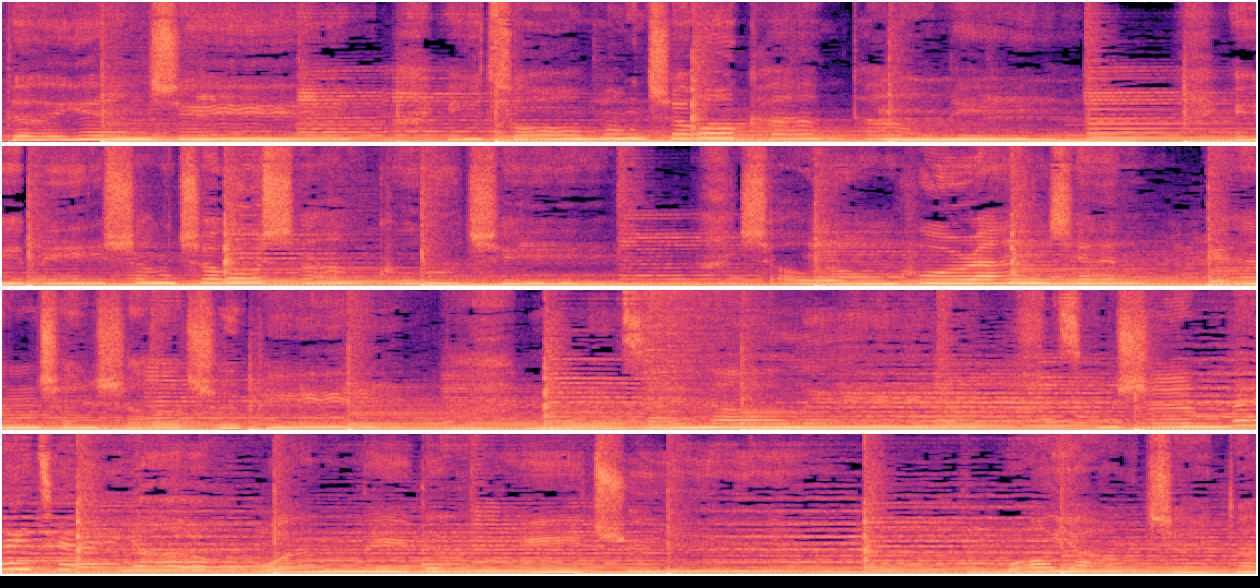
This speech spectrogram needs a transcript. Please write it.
的眼睛一做梦就看到你一闭上就想哭泣笑容忽然间变成奢侈品。你在哪里总是每天要问你的一句我要戒断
